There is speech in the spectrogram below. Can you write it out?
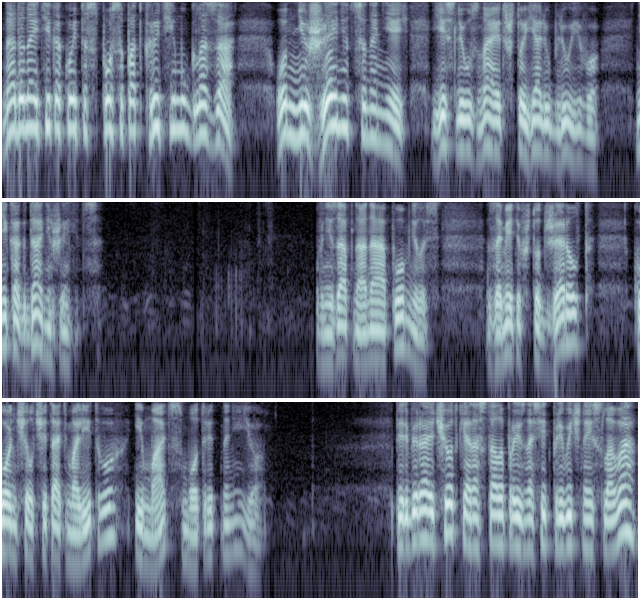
Надо найти какой-то способ открыть ему глаза — он не женится на ней, если узнает, что я люблю его. Никогда не женится. Внезапно она опомнилась, заметив, что Джеральд кончил читать молитву, и мать смотрит на нее. Перебирая четки, она стала произносить привычные слова,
